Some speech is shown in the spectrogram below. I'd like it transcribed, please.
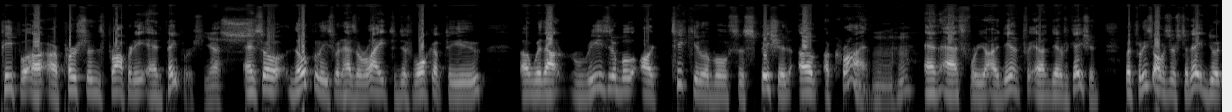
people, our, our persons, property, and papers. Yes. And so, no policeman has a right to just walk up to you uh, without reasonable, articulable suspicion of a crime hmm and ask for your identif- identification. But police officers today do it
